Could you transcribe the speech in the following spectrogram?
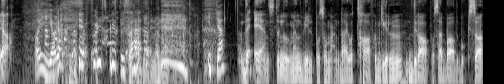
Ja. Oi, oi, oi. Full splittelse her. Ikke? Det eneste nordmenn vil på sommeren, det er å ta frem grillen, dra på seg badebuksa,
